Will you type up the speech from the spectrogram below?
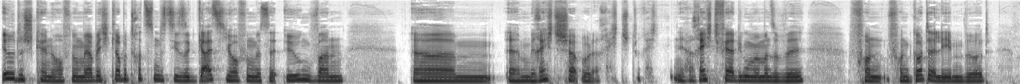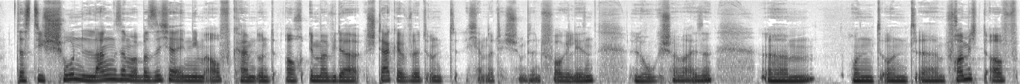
irdisch keine Hoffnung mehr, aber ich glaube trotzdem, dass diese geistige Hoffnung, dass er irgendwann ähm, ähm, Rechtschaff oder Recht, Recht, ja, Rechtfertigung, wenn man so will, von, von Gott erleben wird, dass die schon langsam aber sicher in ihm aufkeimt und auch immer wieder stärker wird. Und ich habe natürlich schon ein bisschen vorgelesen, logischerweise. Ähm, und und äh, freue mich auf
